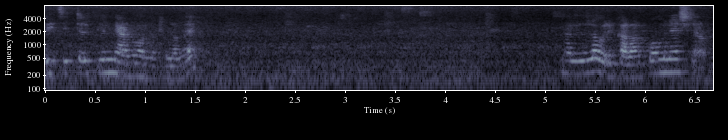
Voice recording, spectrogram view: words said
ഡിജിറ്റൽ പ്രിന്റ് ആണ് വന്നിട്ടുള്ളത്. നല്ല ഒരു കളർ കോമ്പിനേഷൻ ആണ്.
